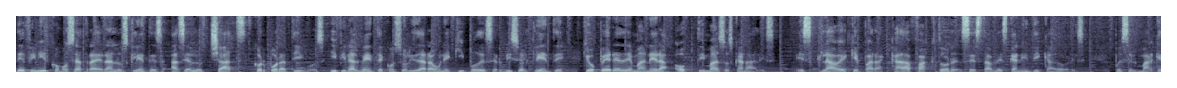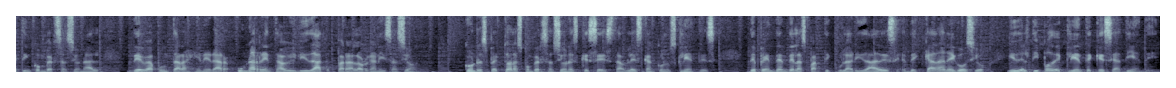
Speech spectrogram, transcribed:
definir cómo se atraerán los clientes hacia los chats corporativos y finalmente consolidar a un equipo de servicio al cliente que opere de manera óptima esos canales. Es clave que para cada factor se establezcan indicadores pues el marketing conversacional debe apuntar a generar una rentabilidad para la organización. Con respecto a las conversaciones que se establezcan con los clientes, dependen de las particularidades de cada negocio y del tipo de cliente que se atiende.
